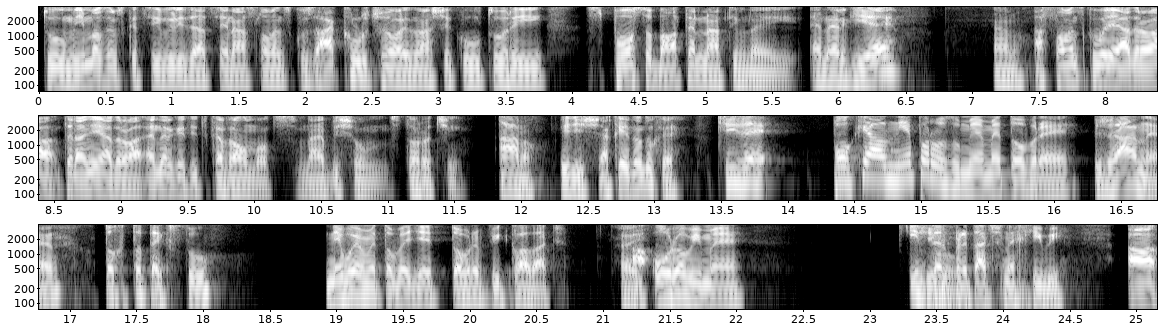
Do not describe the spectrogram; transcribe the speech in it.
tu mimozemské civilizácie na Slovensku zaklúčovali do našej kultúry spôsob alternatívnej energie Áno, a Slovensko bude jadrová, teda nie jadrová, energetická veľmoc v najbližšom storočí. áno. Vidíš, aké jednoduché. Čiže pokiaľ neporozumieme dobre žáner tohto textu, nebudeme to vedieť dobre vykladať. Hej. A urobíme interpretačné chyby. A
